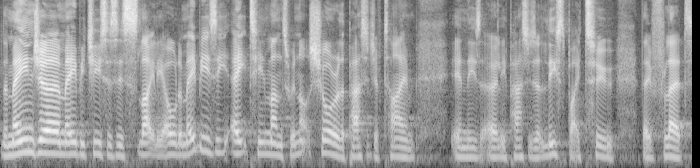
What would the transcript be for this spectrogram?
the manger, maybe Jesus is slightly older, maybe he's 18 months. We're not sure of the passage of time in these early passages. At least by two, they've fled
